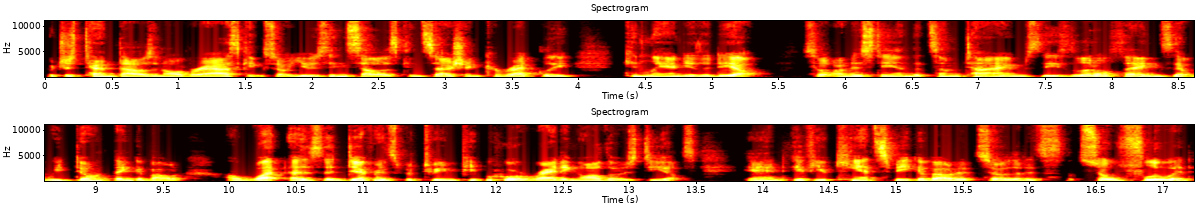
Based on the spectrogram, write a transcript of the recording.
which is 10,000 over asking. So using seller's concession correctly can land you the deal. So understand that sometimes these little things that we don't think about are what is the difference between people who are writing all those deals. And if you can't speak about it so that it's so fluid,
